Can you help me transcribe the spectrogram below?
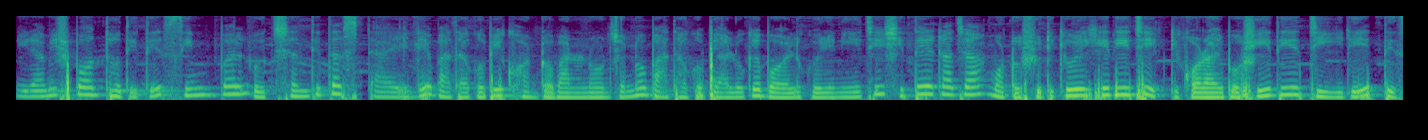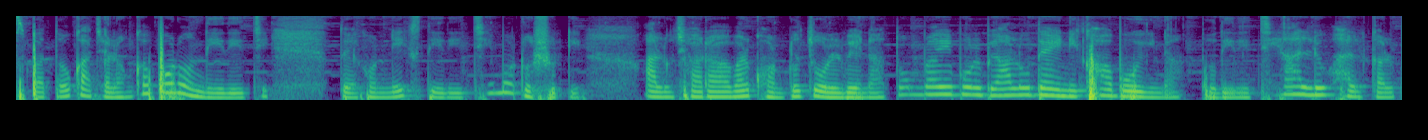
নিরামিষ পদ্ধতিতে সিম্পল উচ্ছান্তিতা স্টাইলে বাঁধাকপি ঘন্ট বানানোর জন্য বাঁধাকপি আলুকে বয়ল করে নিয়েছি, শীতের রাজা মটরশুঁটিকেও রেখে দিয়েছি, একটি কড়াই বসিয়ে দিয়ে জিরে, তেজপাতা ও কাঁচা লঙ্কা ফোড়ন দিয়ে দিয়েছি তো এখন নেক্সট দিয়ে দিচ্ছি মটরশুঁটি। আলু ছাড়া আবার ঘন্ট চলবে না, তোমরাই বলবে আলু দেয়নি, খাবোই না। তো দিয়ে দিচ্ছি আলু, হালকা অল্প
